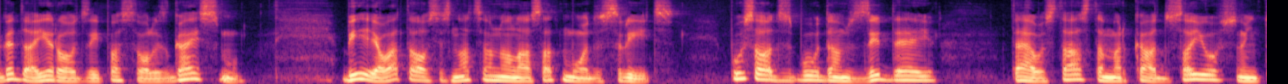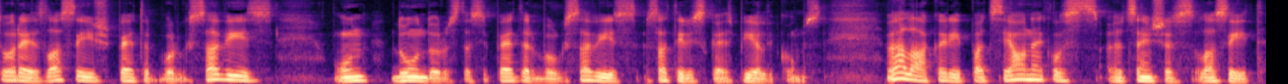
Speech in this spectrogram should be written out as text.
gadā ieraudzīju pasaules gaismu, bija jau atausis Nacionālās atmodas rīts. Pusaudzis būdams dzirdēju tēvu stāstam ar kādu sajūsmu, viņi toreiz lasījuši Pēterburgas avīzes un Dundurus, tas ir Pēterburgas avīzes satiriskais pielikums. Vēlāk arī pats jauneklis cenšas lasīt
